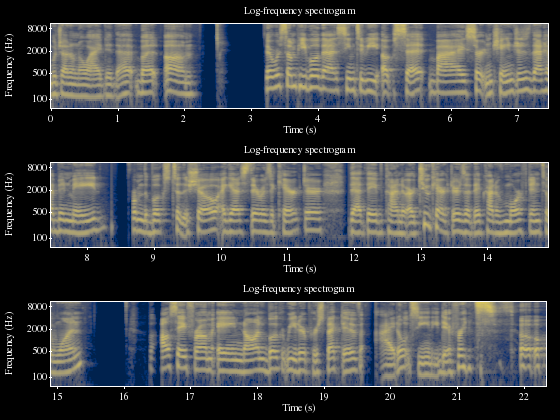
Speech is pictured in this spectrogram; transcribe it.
which I don't know why I did that, but um there were some people that seemed to be upset by certain changes that have been made from the books to the show. I guess there was a character that they've kind of, or two characters that they've kind of morphed into one. But I'll say from a non book reader perspective, I don't see any difference. So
